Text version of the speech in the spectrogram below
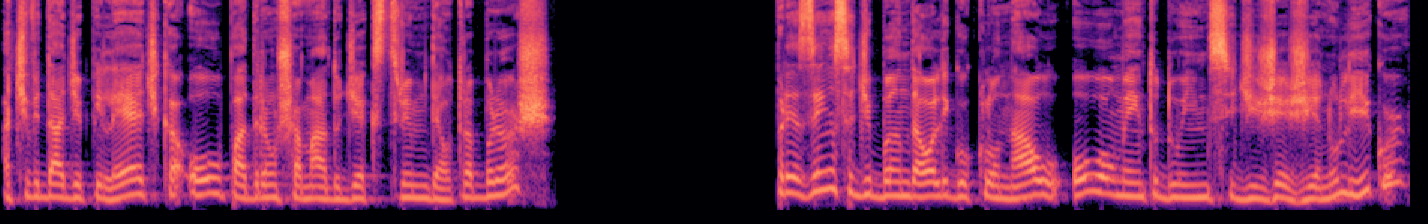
atividade epilética ou o padrão chamado de Extreme Delta Brush, presença de banda oligoclonal ou aumento do índice de IgG no líquor,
